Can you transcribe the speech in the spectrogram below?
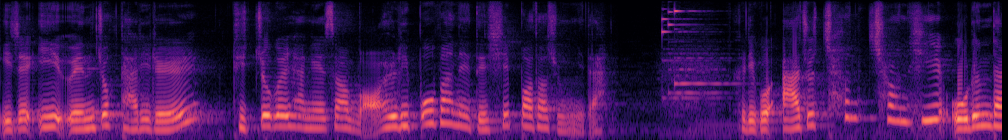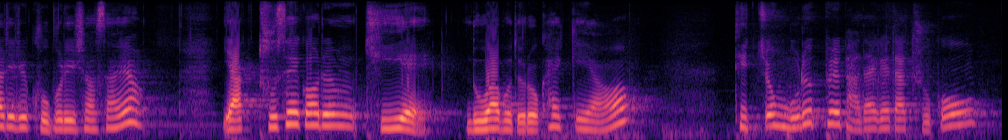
이제 이 왼쪽 다리를 뒤쪽을 향해서 멀리 뽑아내듯이 뻗어줍니다. 그리고 아주 천천히 오른 다리를 구부리셔서요. 약 두세 걸음 뒤에 놓아보도록 할게요. 뒤쪽 무릎을 바닥에다 두고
